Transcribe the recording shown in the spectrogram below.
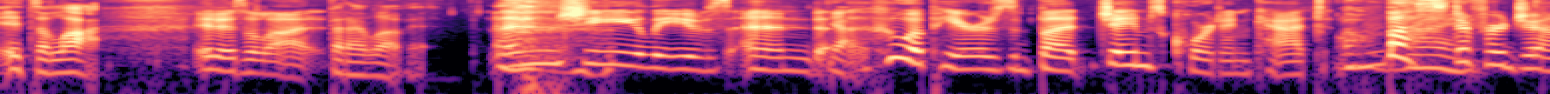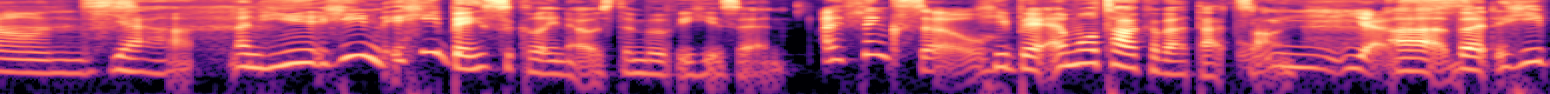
it's a lot, It is a lot. but I love it. Then she leaves, and uh, who appears but James Corden cat, Oh, Bustopher Jones. Yeah, and he he he basically knows the movie he's in. I think so. He ba- and we'll talk about that song. Yes. uh, but he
